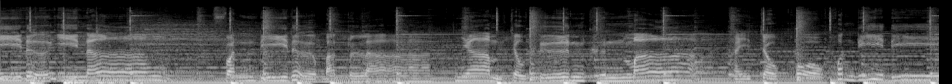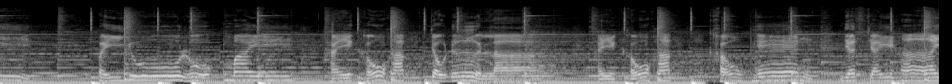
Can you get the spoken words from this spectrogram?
ฝันดีเด้ออีนางฝันดีเด้อบักลา ยามเจ้าตื่นขึ้นมา ให้เจ้าพ่อคนดีดี ไปอยู่โลกใหม่ ให้เขาหักเจ้าเด้อลา ให้เขาหักเขาแพง อย่าใจหาย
